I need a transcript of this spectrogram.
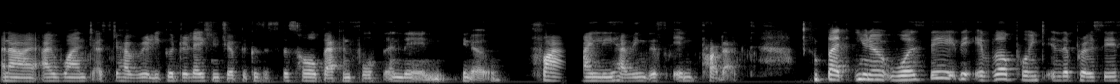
And I, I want us to have a really good relationship because it's this whole back and forth and then, you know, finally having this end product. But, you know, was there, there ever a point in the process,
